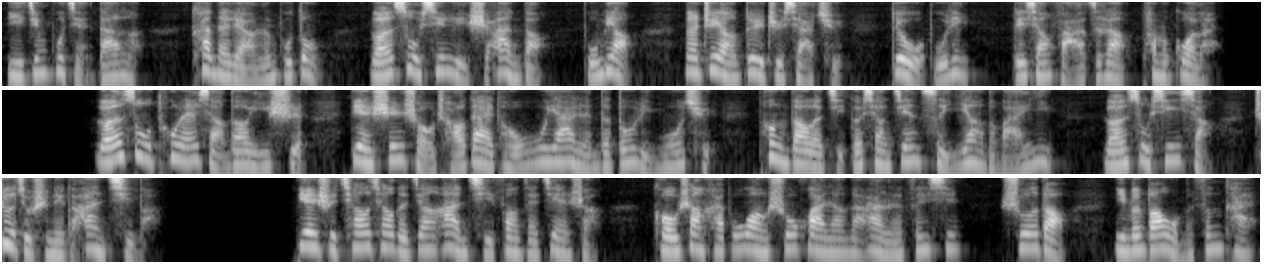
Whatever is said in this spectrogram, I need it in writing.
已经不简单了。看待两人不动，栾素心里是暗道：不妙，那这样对峙下去，对我不利，得想法子让他们过来。栾素突然想到一事，便伸手朝带头乌鸦人的兜里摸去，碰到了几个像尖刺一样的玩意。栾素心想，这就是那个暗器吧，便是悄悄地将暗器放在剑上，口上还不忘说话，让那二人分心，说道：“你们把我们分开，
